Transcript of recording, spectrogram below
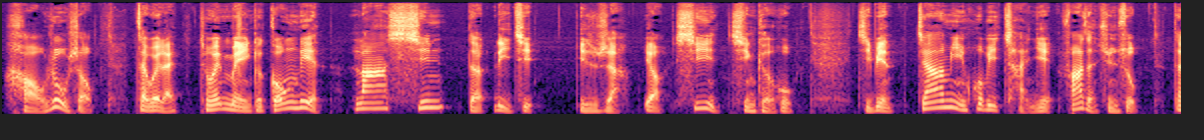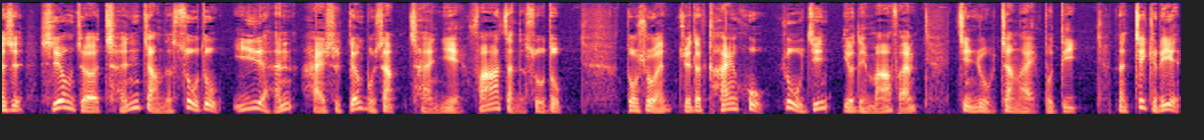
好入手，在未来成为每个公链拉新的利器，也就是啊，要吸引新客户，即便。加密货币产业发展迅速，但是使用者成长的速度依然还是跟不上产业发展的速度。多数人觉得开户入金有点麻烦，进入障碍不低。那这个链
